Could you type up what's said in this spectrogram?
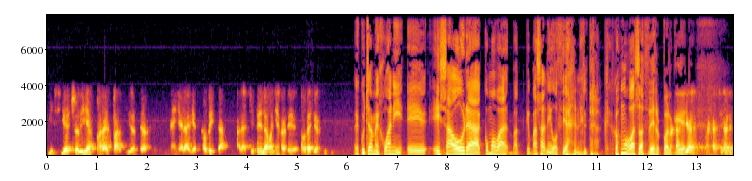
18 días para el partido entre Argentina y Arabia Saudita, a las 7 de la mañana, horario argentino. Escúchame, Juani, eh, esa hora, ¿cómo va, qué vas a negociar en el ¿Cómo vas a hacer? Porque... Vacaciones, vacaciones.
